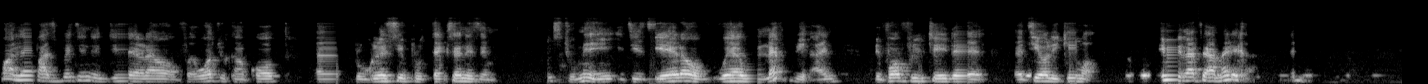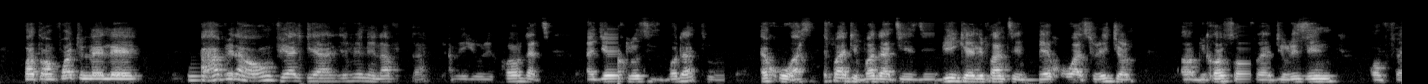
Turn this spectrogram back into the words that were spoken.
more or less participating in this era of uh, what you can call uh, progressive protectionism. Which to me, it is the era of where we left behind before free trade uh, uh theory came up, in Latin America. But unfortunately, we're having our own fair share even in Africa. I mean, you recall that Nigeria closed its border to ECOWAS, despite the fact that is the big elephant in the ECOWAS region uh, because of uh, the reason of uh,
